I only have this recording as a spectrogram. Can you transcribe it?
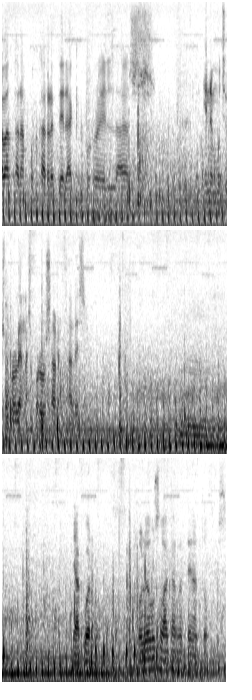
Avanzarán por carretera, que por el- las... tienen muchos problemas por los arrozales. De acuerdo. Volvemos a la carretera entonces.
